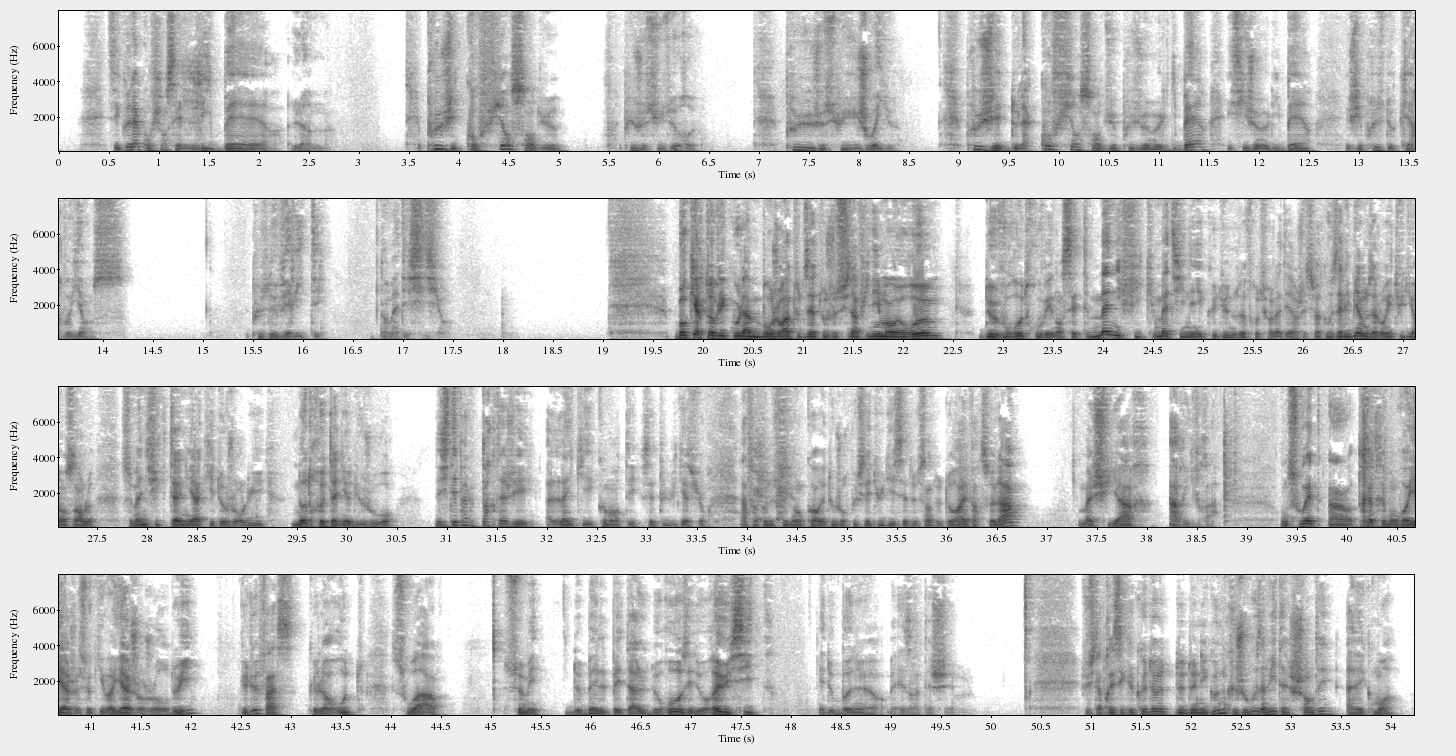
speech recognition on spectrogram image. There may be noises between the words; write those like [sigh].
c'est que la confiance, elle libère l'homme. Plus j'ai confiance en Dieu, plus je suis heureux, plus je suis joyeux. Plus j'ai de la confiance en Dieu, plus je me libère, et si je me libère, j'ai plus de clairvoyance, plus de vérité dans ma décision. Bokertov Koulam, bonjour à toutes et à tous, je suis infiniment heureux de vous retrouver dans cette magnifique matinée que Dieu nous offre sur la terre. J'espère que vous allez bien, nous allons étudier ensemble ce magnifique Tania qui est aujourd'hui notre Tania du jour. N'hésitez pas à le partager, à liker, commenter cette publication, afin que nous soyons encore et toujours plus étudier cette Sainte Torah, et par cela, Mashiach arrivera. On souhaite un très très bon voyage à ceux qui voyagent aujourd'hui, que Dieu fasse que leur route soit semée de belles pétales de roses et de réussite et de bonheur, Ezra Hashem. Juste après ces quelques de, de, de que je vous invite à chanter avec moi.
